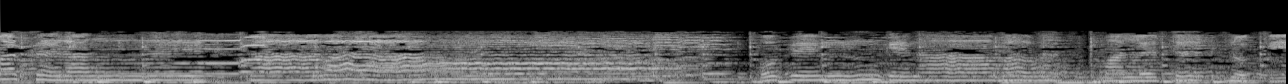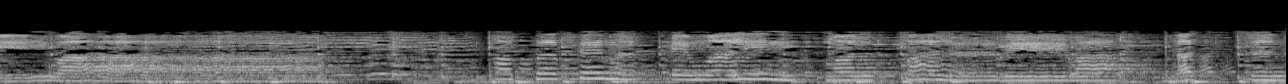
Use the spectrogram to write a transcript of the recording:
මකරන්දය ආවා ඔබෙන් ගෙනාවව මලට නොකීවා. අප පෙම එමලින් මල් පල වේවා. ලස්සන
